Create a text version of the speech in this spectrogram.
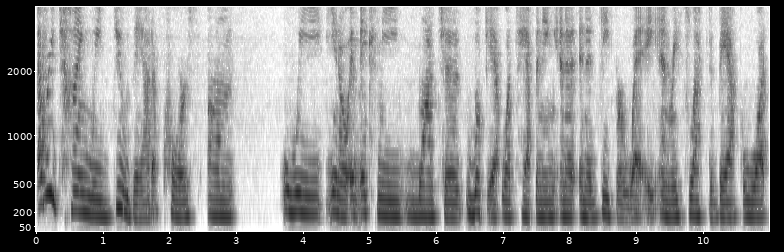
Every time we do that, of course, um, we, you know, it makes me want to look at what's happening in a, in a deeper way and reflect back what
